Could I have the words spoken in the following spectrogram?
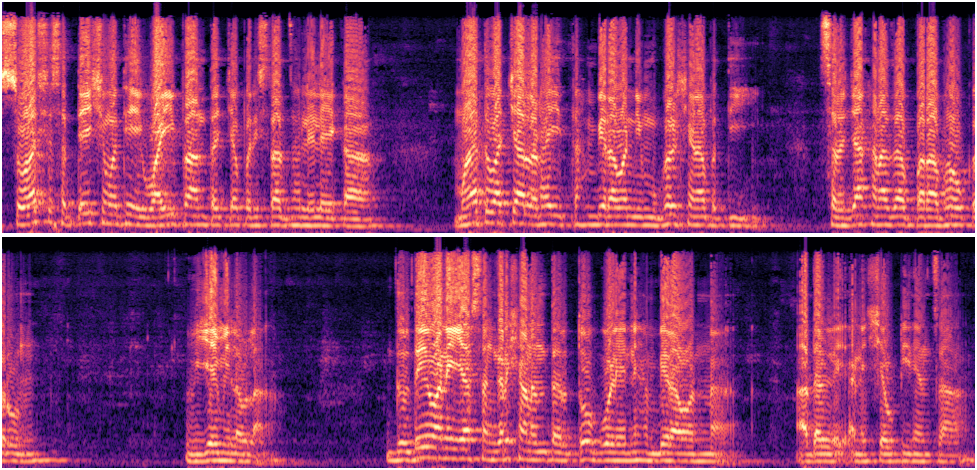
सोळाशे सत्याऐंशी मध्ये वाई प्रांताच्या परिसरात झालेल्या एका महत्त्वाच्या लढाईत हंबीरावांनी मुघल सेनापती सरजा खानाचा पराभव करून विजय मिळवला. दुर्दैवाने या संघर्षानंतर तो गोळ्याने हंबीरावांना आदळले आणि शेवटी त्यांचा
